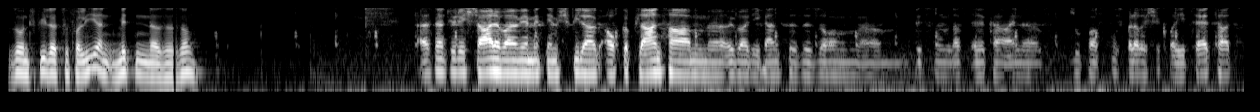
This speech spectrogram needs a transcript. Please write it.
so einen Spieler zu verlieren, mitten in der Saison? Das ist natürlich schade, weil wir mit dem Spieler auch geplant haben äh, über die ganze Saison, ähm, wissen, dass Elka eine super fußballerische Qualität hat.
